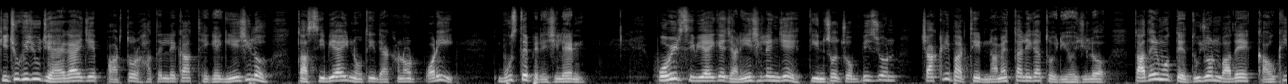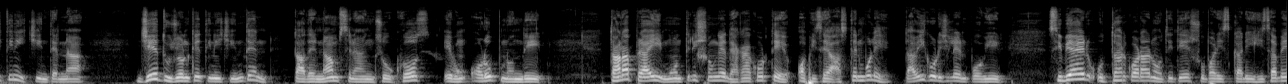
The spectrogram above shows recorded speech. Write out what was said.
কিছু কিছু জায়গায় যে পার্থর হাতের লেখা থেকে গিয়েছিল, তা সিবিআই নথি দেখানোর পরই বুঝতে পেরেছিলেন। প্রবীর সিবিআইকে জানিয়েছিলেন যে তিনশো চব্বিশ জন চাকরি প্রার্থীর নামের তালিকা তৈরি হয়েছিল। তাদের মধ্যে দুজন বাদে কাউকে তিনি চিনতেন না। যে দুজনকে তিনি চিনতেন, তাদের নাম স্নেহাংশু ঘোষ এবং অরূপ নন্দী। তাঁরা প্রায়ই মন্ত্রীর সঙ্গে দেখা করতে অফিসে আসতেন বলে দাবি করেছিলেন প্রবীর। সিবিআইয়ের উদ্ধার করা নথিতে সুপারিশকারী হিসাবে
